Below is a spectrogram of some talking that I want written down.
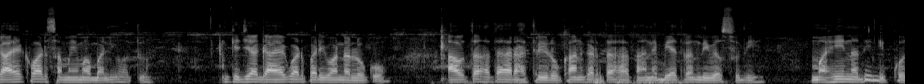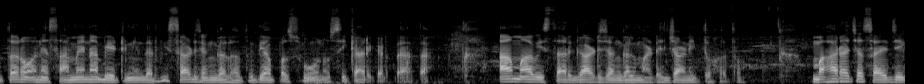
ગાયકવાડ સમયમાં બન્યું હતું, કે જ્યાં ગાયકવાડ પરિવારના લોકો આવતા હતા, રાત્રિ રોકાણ કરતા હતા અને બે ત્રણ દિવસ સુધી મહી નદીની કોતરો અને સામેના બેટની અંદર વિશાળ જંગલ હતું, ત્યાં પશુઓનો શિકાર કરતા હતા. આમ આ વિસ્તાર ગાઢ જંગલ માટે જાણીતો હતો. મહારાજા સાયજી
